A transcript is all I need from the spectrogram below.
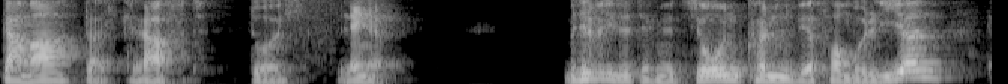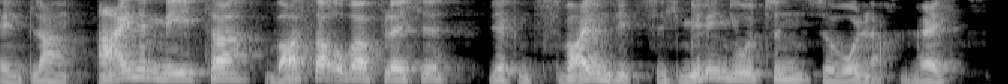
Gamma gleich Kraft durch Länge. Mithilfe dieser Definition können wir formulieren, entlang einem Meter Wasseroberfläche wirken 72 Millinewton sowohl nach rechts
